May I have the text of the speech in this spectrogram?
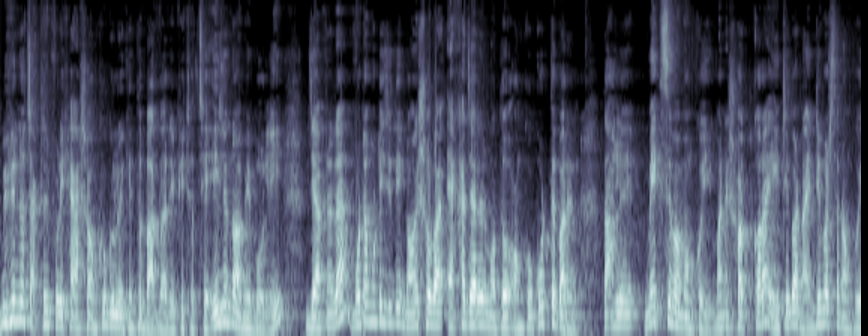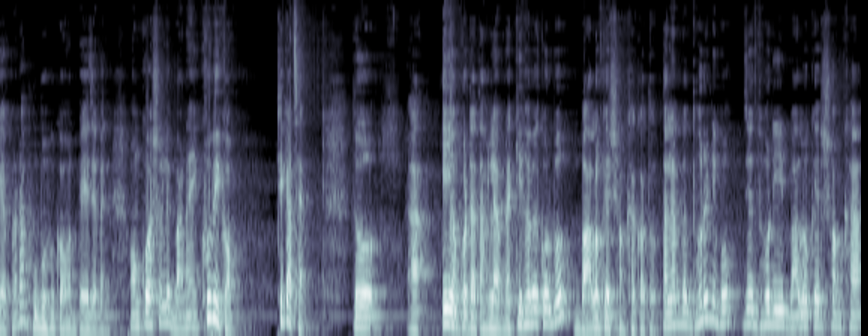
বিভিন্ন চাকরির পরীক্ষায় আসা অঙ্কগুলোই কিন্তু বারবার রিপিট হচ্ছে। এই জন্য আমি বলি যে আপনারা মোটামুটি যদি নয়শো বা এক হাজারের মতো অঙ্ক করতে পারেন, তাহলে ম্যাক্সিমাম অঙ্কই মানে শতকরা এইটি বা নাইনটি পার্সেন্ট অঙ্কই আপনারা হুবহু কমন পেয়ে যাবেন। অঙ্ক আসলে বানায় খুবই কম। ঠিক আছে? তো এই অঙ্কটা তাহলে আমরা কীভাবে করব? বালকের সংখ্যা কত? তাহলে আমরা ধরে নিব যে ধরি বালকের সংখ্যা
